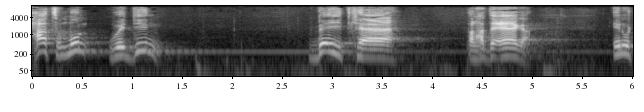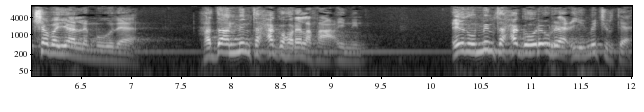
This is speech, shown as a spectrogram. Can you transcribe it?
xatmun wadin beydkaa bal hadda eega inuu jabayaa la moodaa. Haddaan minta xagga hore la raacinin. Ciduu minta xagga hore u raaciyey ma jirtaa?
